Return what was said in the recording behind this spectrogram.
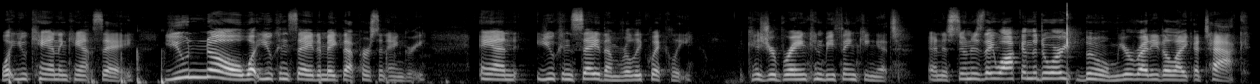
what you can and can't say. You know what you can say to make that person angry. And you can say them really quickly because your brain can be thinking it. And as soon as they walk in the door, boom, you're ready to like attack.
